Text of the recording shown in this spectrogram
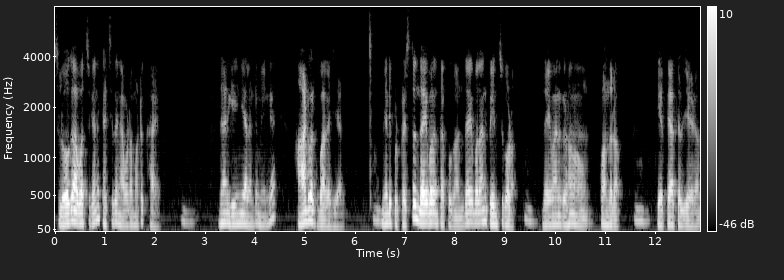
స్లోగా అవ్వచ్చు కానీ ఖచ్చితంగా అవ్వడం మటుకు ఖాయం. దానికి ఏం చేయాలంటే మెయిన్గా హార్డ్ వర్క్ బాగా చేయాలి. ఎందుకంటే ఇప్పుడు ప్రస్తుతం దైవబలం తక్కువగా ఉంది. దైవబలాన్ని పెంచుకోవడం దైవానుగ్రహం పొందడం తీర్థయాత్రలు చేయడం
